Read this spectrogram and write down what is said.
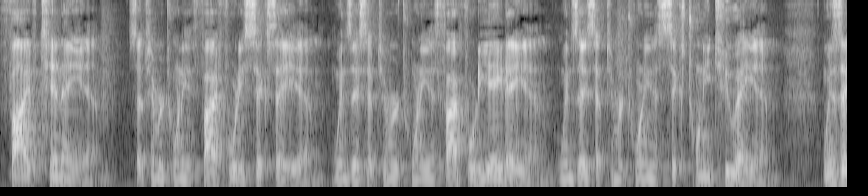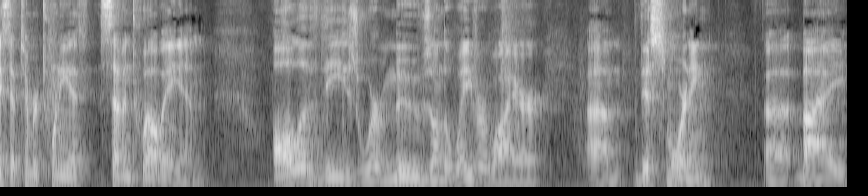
5:10 a.m. September 20th, 5:46 a.m. Wednesday, September 20th, 5:48 a.m. Wednesday, September 20th, 6:22 a.m. Wednesday, September 20th, 7:12 a.m. All of these were moves on the waiver wire um, this morning uh, by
